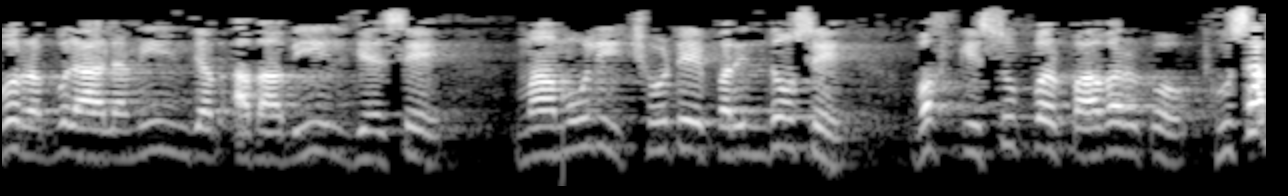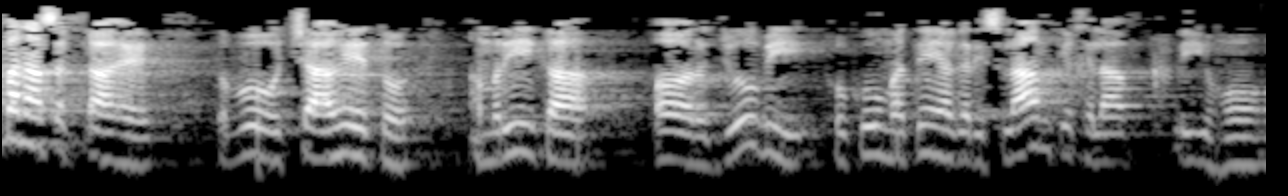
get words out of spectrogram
وہ رب العالمین جب ابابیل جیسے معمولی چھوٹے پرندوں سے وقت کی سپر پاور کو پھوسا بنا سکتا ہے، تو وہ چاہے تو امریکہ اور جو بھی حکومتیں اگر اسلام کے خلاف کھڑی ہوں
